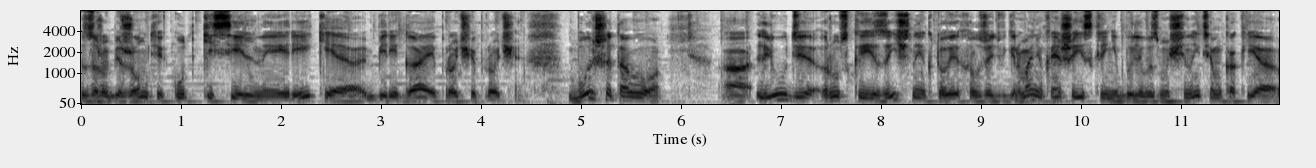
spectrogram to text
за рубежом текут кисельные реки, берега и прочее, прочее. Больше того, люди русскоязычные, кто уехал жить в Германию, конечно, искренне были возмущены тем, как я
